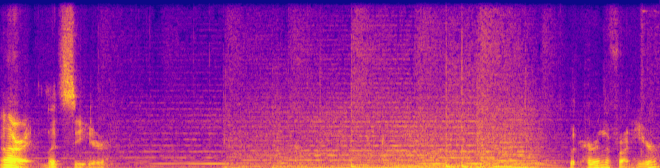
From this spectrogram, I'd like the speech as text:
Alright, let's see here. Her in the front here.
